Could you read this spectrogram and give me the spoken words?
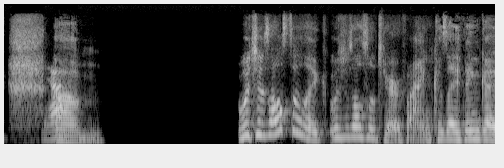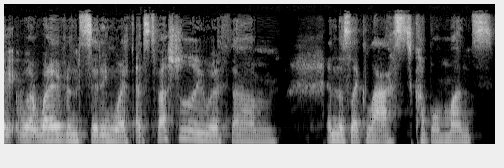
yeah. um which is also like which is also terrifying because i think i what, what i've been sitting with especially with um in this like last couple months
